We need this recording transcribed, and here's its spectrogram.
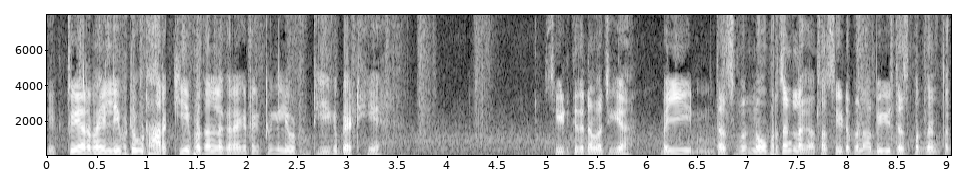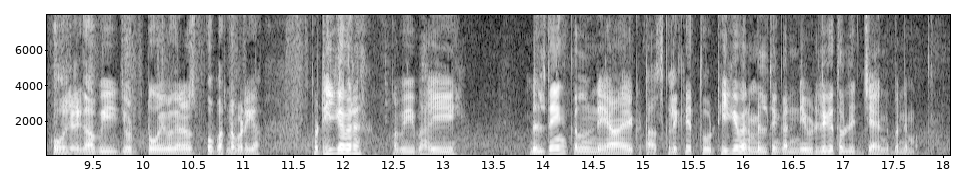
एक तो यार भाई लिफ्ट उठा रखी है, पता लग रहा है कि ट्रैक्टर की लिफ्ट उठी है कि बैठी है। सीट कितना बच गया? भाई दस नौ परसेंट लगा था सीट अपन, अभी दस परसेंट तक हो जाएगा, अभी जो टोए वगैरह उसको भरना पड़ेगा। तो ठीक है फिर, अभी भाई मिलते हैं कल नया एक टास्क लेके तो ठीक है फिर मिलते हैं कल न्यू वीडियो लेके, तब जय हिंद बंदे मातरम।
